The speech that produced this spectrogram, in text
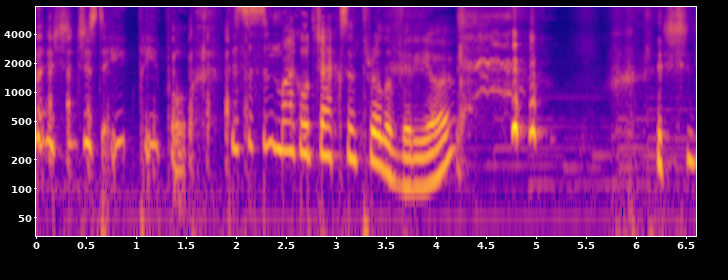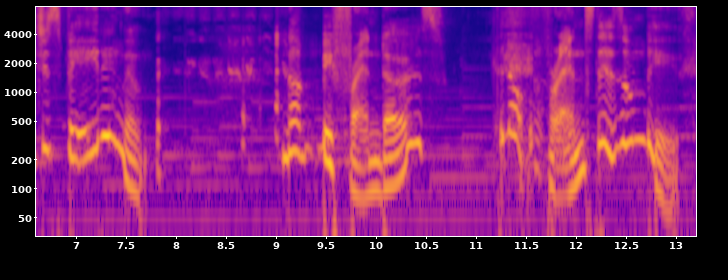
they should just eat people. This isn't Michael Jackson thriller video. they should just be eating them. Not be friendos. They're not friends, they're zombies.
